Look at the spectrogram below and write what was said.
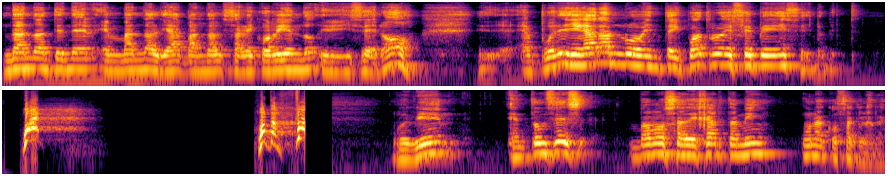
dando a entender en Vandal, ya Vandal sale corriendo y dice, no, eh, puede llegar a 94 FPS. What? What the Muy bien, entonces vamos a dejar también una cosa clara.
